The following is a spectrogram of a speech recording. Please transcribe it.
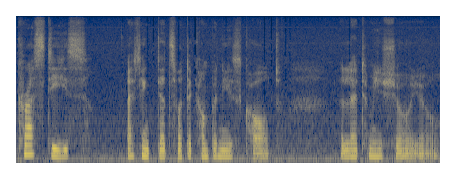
Krusteaz. I think that's what the company is called. Let me show you.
